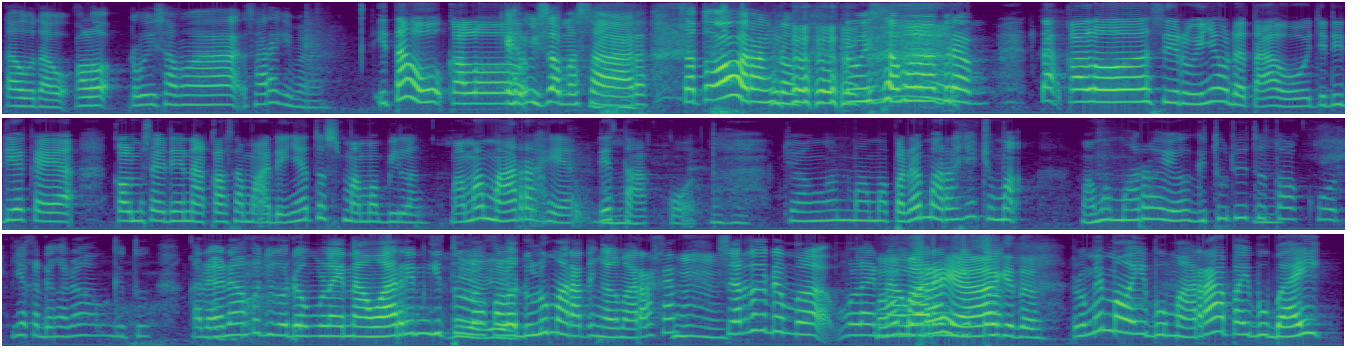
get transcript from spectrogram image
tahu tahu. Kalau Rui sama Sarah gimana? Ih tahu kalau Eh Rui sama Sarah satu orang dong. Rui sama Bram. tak kalau si Ruinya udah tahu jadi dia kayak kalau misalnya dia nakal sama adiknya terus mama bilang mama marah ya dia Mhm. takut jangan mama padahal marahnya cuma mama marah ya gitu dia tuh takut Ya kadang-kadang aku gitu. Kadang-kadang aku juga udah mulai nawarin gitu Iya, loh. Kalau dulu marah tinggal marah kan. Mm-mm. Sekarang tuh udah mulai, Mama nawarin marah ya, gitu. gitu. Rumi mau ibu marah apa ibu baik?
